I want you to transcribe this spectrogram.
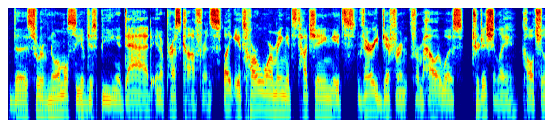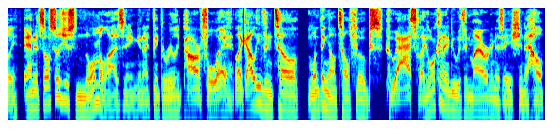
the sort of normalcy of just being a dad in a press conference. Like it's heartwarming, it's touching, it's very different from how it was traditionally, culturally. And it's also just normalizing in, I think, a really powerful way. Like I'll even tell one thing I'll tell folks who ask, like, what can I do within my organization to help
